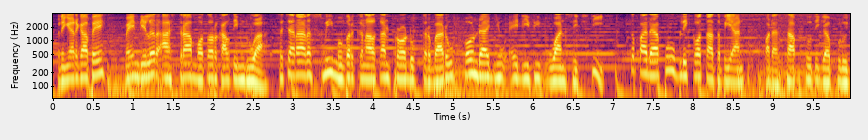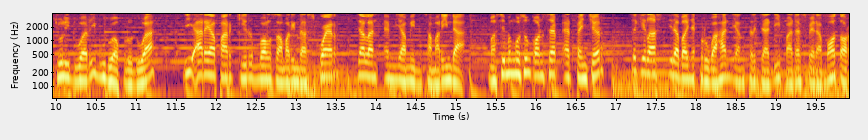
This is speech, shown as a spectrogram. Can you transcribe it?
Pendengar KP, main dealer Astra Motor Kaltim 2 secara resmi memperkenalkan produk terbaru Honda New ADV 160 kepada publik kota tepian pada Sabtu 30 Juli 2022 di area parkir Mall Samarinda Square, Jalan M. Yamin, Samarinda. Masih mengusung konsep adventure, sekilas tidak banyak perubahan yang terjadi pada sepeda motor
